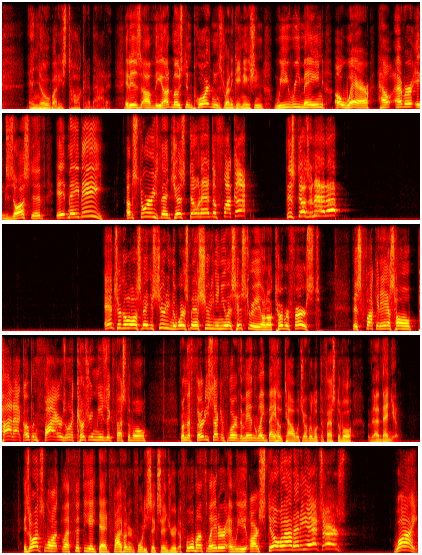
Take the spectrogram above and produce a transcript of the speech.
and nobody's talking about it. It is of the utmost importance, Renegade Nation, we remain aware, however exhaustive it may be, of stories that just don't add the fuck up. This doesn't add up. Enter the Las Vegas shooting, the worst mass shooting in U.S. history on October 1st. This fucking asshole Paddock opened fires on a country music festival from the 32nd floor of the Mandalay Bay Hotel, which overlooked the festival uh, venue. His onslaught left 58 dead, 546 injured. A full month later, and we are still without any answers. Why?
